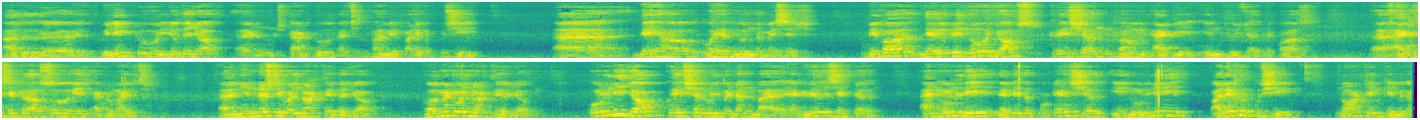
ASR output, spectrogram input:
are uh, willing to leave the job and start to natural farming. Uh, they have we have given the message because there will be no jobs creation from IT in future because uh, IT sector also is atomized and industry will not create the job, government will not create the job. Only job creation will be done by agriculture sector and only that is the potential in only Palekar Kushi, not in chemical.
